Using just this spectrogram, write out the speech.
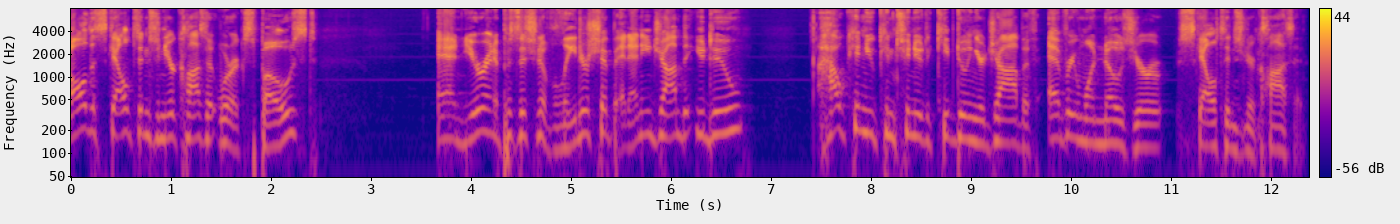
all the skeletons in your closet were exposed, and you're in a position of leadership at any job that you do, how can you continue to keep doing your job if everyone knows your skeletons in your closet?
